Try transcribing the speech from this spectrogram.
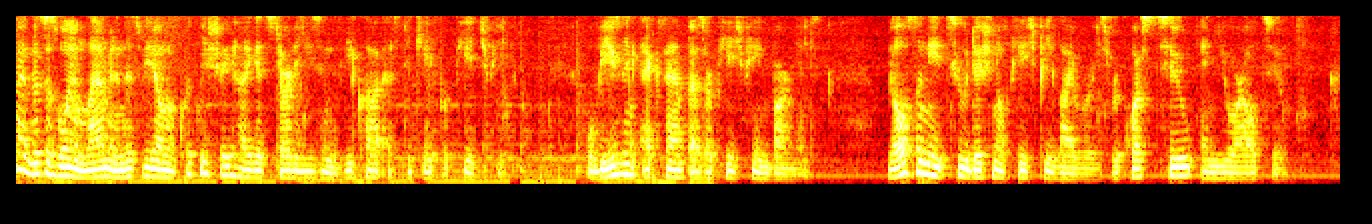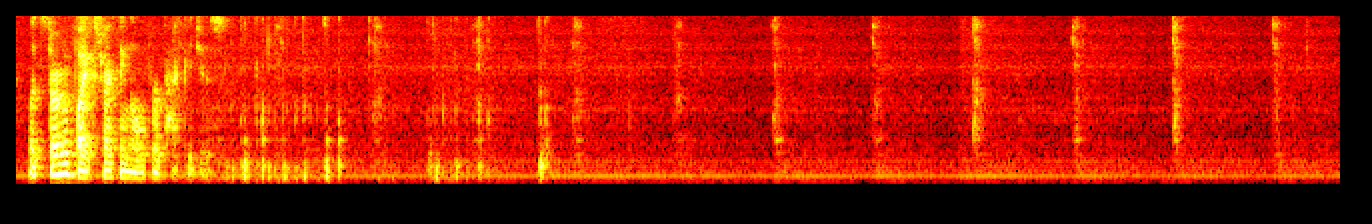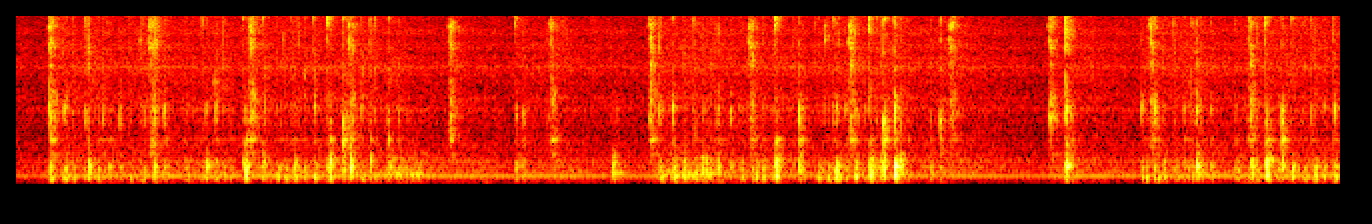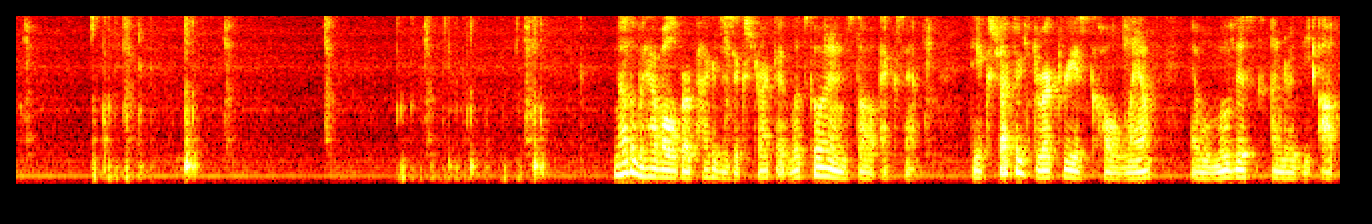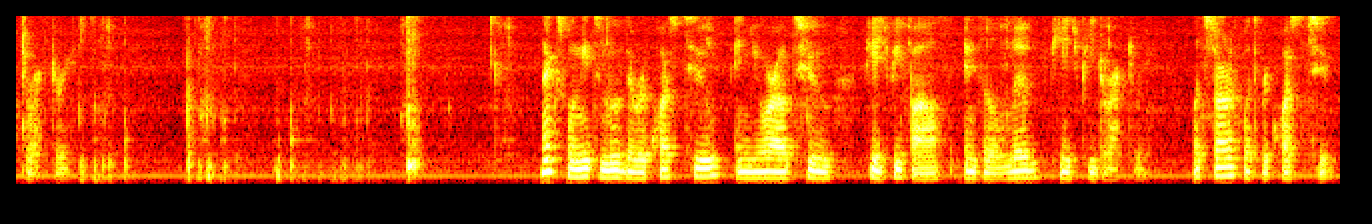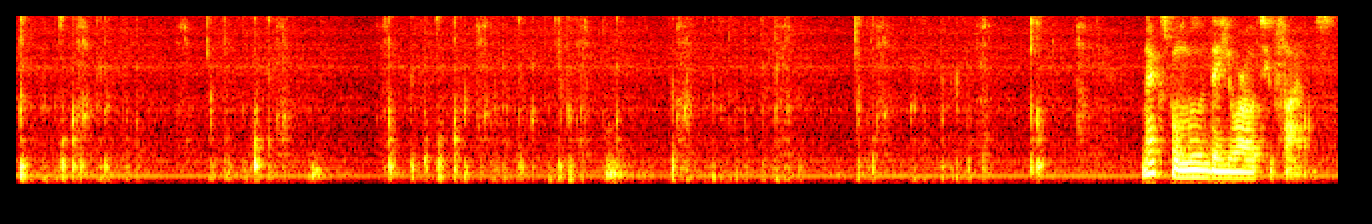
Hi, this is William Lam and in this video I'm going to quickly show you how to get started using the vCloud SDK for PHP. We'll be using XAMPP as our PHP environment. We also need two additional PHP libraries, request2 and URL2. Let's start off by extracting all of our packages. Now that we have all of our packages extracted, let's go ahead and install XAMPP. The extracted directory is called LAMP, and we'll move this under the op directory. Next, we'll need to move the request2 and URL2 PHP files into the lib PHP directory. Let's start off with request2. Next, we'll move the URL2 files.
